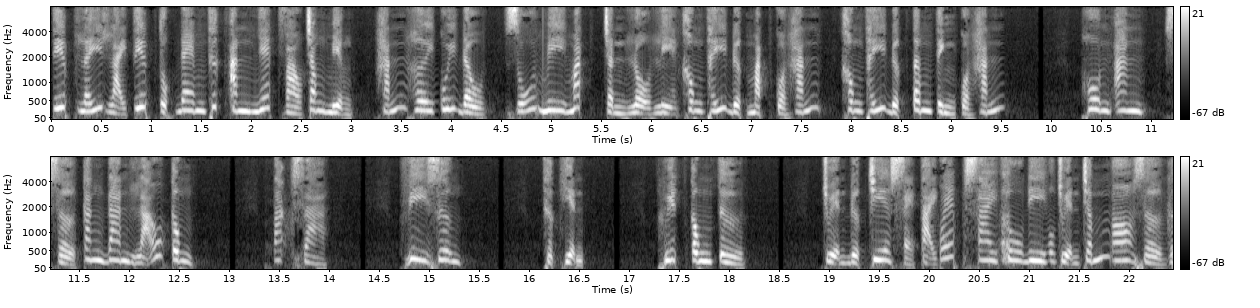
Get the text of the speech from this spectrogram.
Tiếp lấy lại tiếp tục đem thức ăn nhét vào trong miệng, hắn hơi cúi đầu, rũ mi mắt, Trần Lộ lì không thấy được mặt của hắn, không thấy được tâm tình của hắn. Hôn an, sở căng đan lão công. Tác giả. Vi Dương. Thực hiện. Huyết công từ. Chuyện được chia sẻ tại website odchuyện.org.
